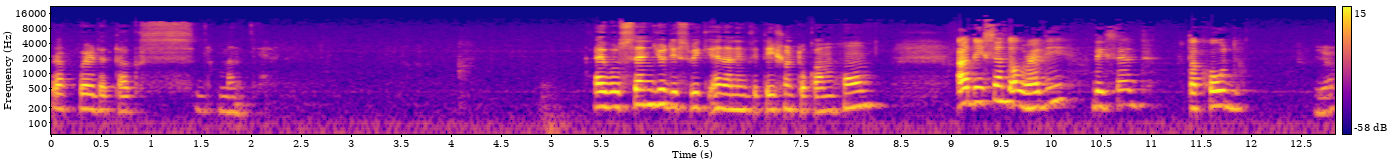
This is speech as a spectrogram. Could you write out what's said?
Wrap where the tags. I will send you this weekend an invitation to come home. Ah, they sent already? They said the code. Yeah.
